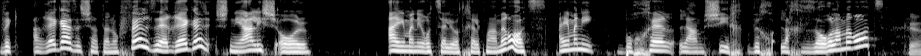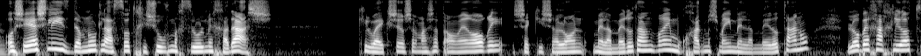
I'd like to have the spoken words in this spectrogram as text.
והרגע הזה שאתה נופל, זה רגע שנייה לשאול, האם אני רוצה להיות חלק מהמרוץ? האם אני בוחר להמשיך ולחזור למרוץ, כן. או שיש לי הזדמנות לעשות חישוב מסלול מחדש? כאילו ההקשר של מה שאתה אומר, אורי, שכישלון מלמד אותנו דברים, הוא חד משמעי מלמד אותנו, לא בהכרח להיות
